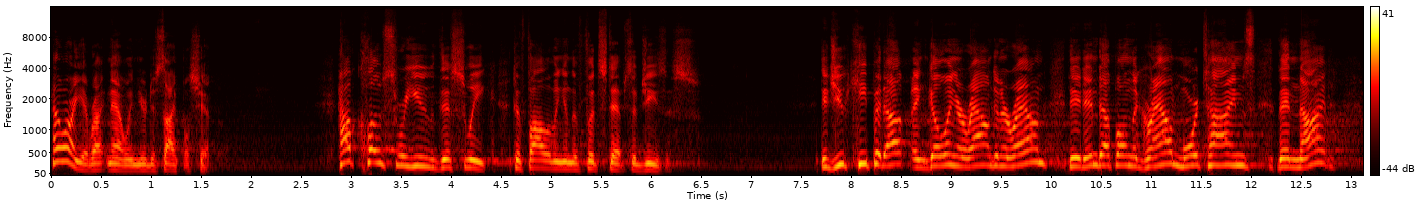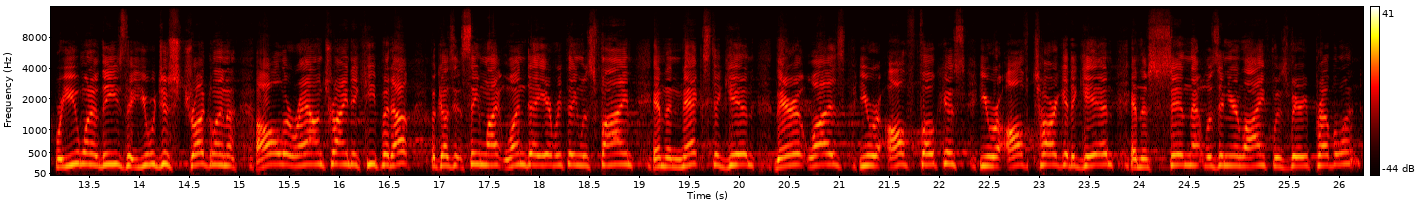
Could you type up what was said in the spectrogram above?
How are you right now in your discipleship? How close were you this week to following in the footsteps of Jesus? Did you keep it up and going around and around? Did it end up on the ground more times than not? Were you one of these that you were just struggling all around trying to keep it up because it seemed like one day everything was fine and the next again, there it was. You were off focus, you were off target again, and the sin that was in your life was very prevalent?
